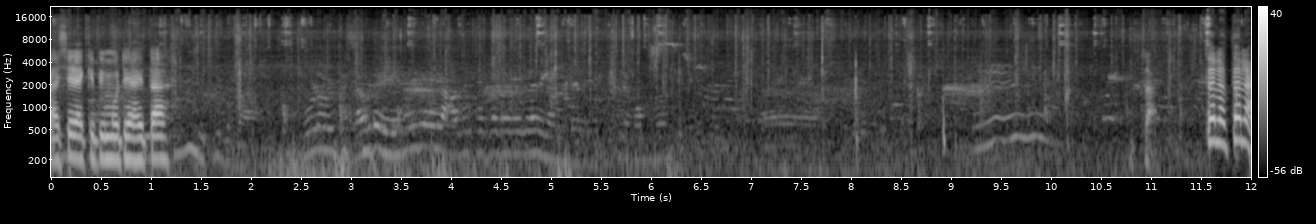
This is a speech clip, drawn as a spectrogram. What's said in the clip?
पाचशेळ्या किती मोठ्या आहेत चला चला.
